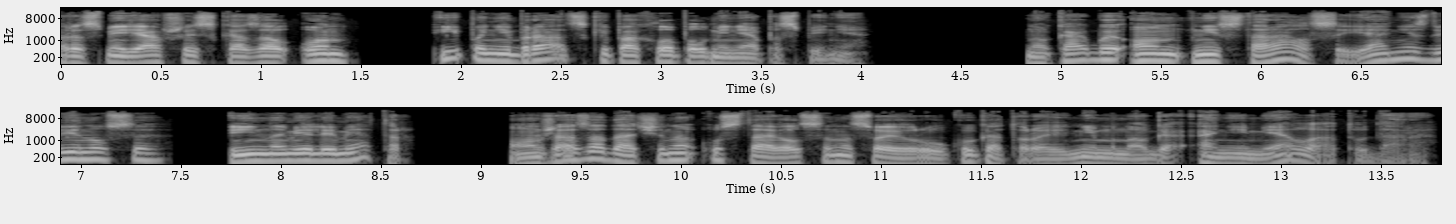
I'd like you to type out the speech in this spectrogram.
Рассмеявшись, сказал он и понебратски похлопал меня по спине. Но как бы он ни старался, я не сдвинулся и на миллиметр. Он же озадаченно уставился на свою руку, которая немного онемела от удара.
